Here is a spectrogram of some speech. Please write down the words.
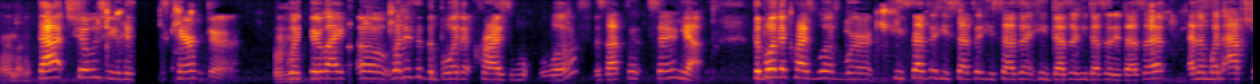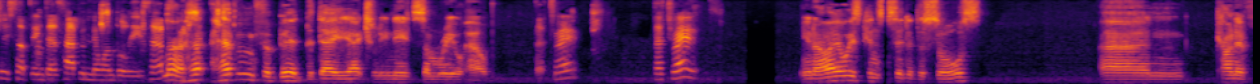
I know. That shows you his, character. Mhm. When you're like, oh, what is it? The boy that cries wolf? Is that the saying? Yeah. The boy that cries wolf, where he says it, he says it, he says it, he does it, he does it, he does it. And then when actually something does happen, no one believes him. No, he- heaven forbid the day he actually needs some real help. That's right. That's right. You know, I always considered the source and kind of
